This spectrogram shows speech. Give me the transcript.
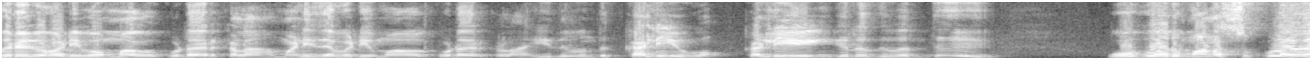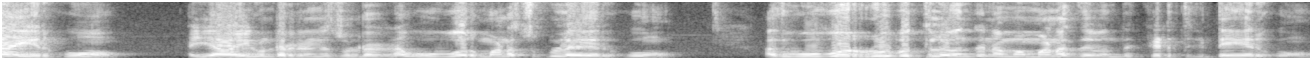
மிருக வடிவமாக கூட இருக்கலாம் மனித வடிவமாக கூட இருக்கலாம். இது வந்து கலியுகம். கலியுங்கிறது வந்து ஒவ்வொரு மனசுக்குள்ளே தான் இருக்கும். ஐயா வைகுண்டர் என்ன சொல்கிறாருன்னா ஒவ்வொரு மனசுக்குள்ளே இருக்கும். அது ஒவ்வொரு ரூபத்தில் வந்து நம்ம மனதை வந்து கெடுத்துக்கிட்டே இருக்கும்.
